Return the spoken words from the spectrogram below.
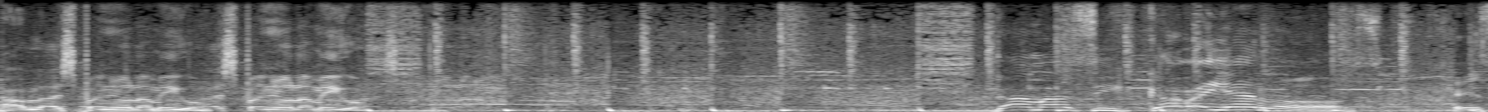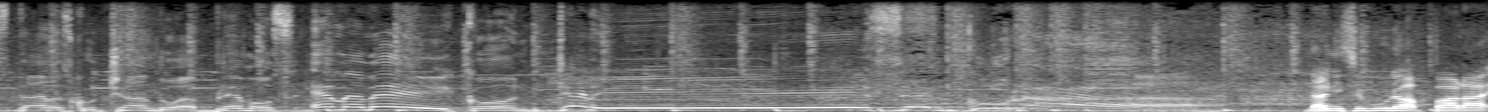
Habla español, amigo. Español, amigo. Damas y caballeros, están escuchando Hablemos MMA con Danny Segura. Dani Segura para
